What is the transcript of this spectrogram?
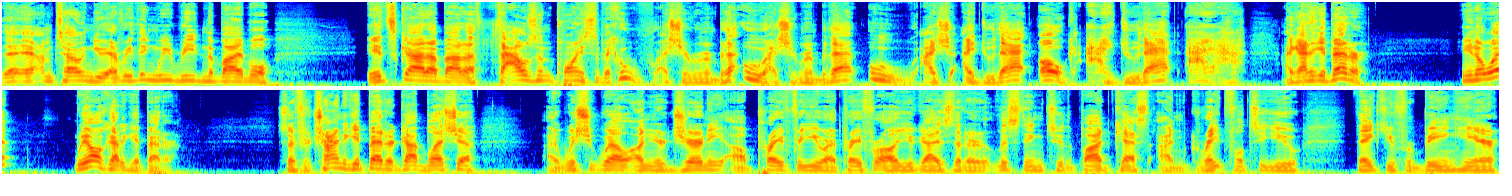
Eh, I'm telling you, everything we read in the Bible, it's got about a thousand points to be. Ooh, I should remember that. Ooh, I should remember that. Ooh, I should. I do that. Oh, I do that. I I got to get better. You know what? We all got to get better. So if you're trying to get better, God bless you. I wish you well on your journey. I'll pray for you. I pray for all you guys that are listening to the podcast. I'm grateful to you. Thank you for being here.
